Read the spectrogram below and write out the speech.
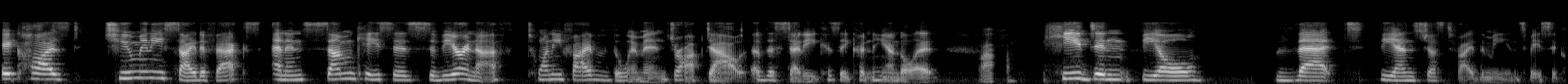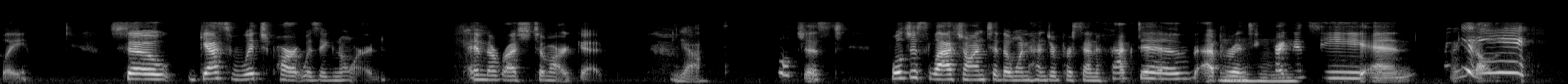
it caused too many side effects, and in some cases, severe enough. 25 of the women dropped out of the study because they couldn't handle it. Wow. He didn't feel that the ends justified the means, basically. So, guess which part was ignored in the rush to market? Yeah. We'll just we'll just latch on to the 100% effective at preventing Mhm. pregnancy and you know,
